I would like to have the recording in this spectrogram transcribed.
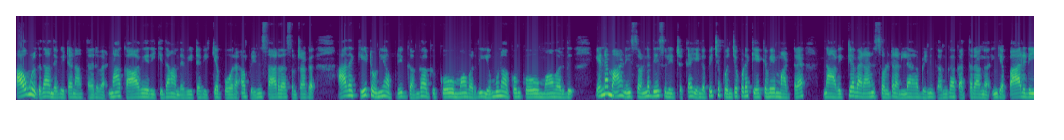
அவங்களுக்கு தான் அந்த வீட்டை நான் தருவேன். நான் காவேரிக்கு தான் அந்த வீட்டை விற்க போறேன் அப்படின்னு சாரதா சொல்றாங்க. அதை கேட்டோன்னே அப்படியே கங்காவுக்கு கோவமா வருது. யமுனாக்கும் கோவமா வருது. என்னம்மா நீ சொன்னதே சொல்லிட்டு இருக்க எங்க பேச்சை கொஞ்சம் கூட கேட்கவே மாட்டேன் நான் விற்க வேணான்னு சொல்றேன்ல அப்படின்னு கங்கா கத்துறாங்க. இங்க பாருடி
